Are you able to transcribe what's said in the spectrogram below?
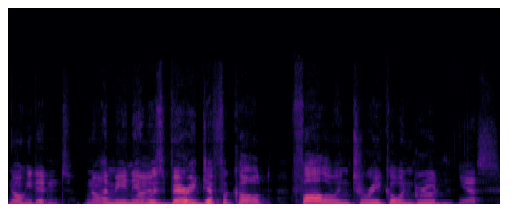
no, he didn't. No, I mean, it was very difficult following Tirico and Gruden. yes.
